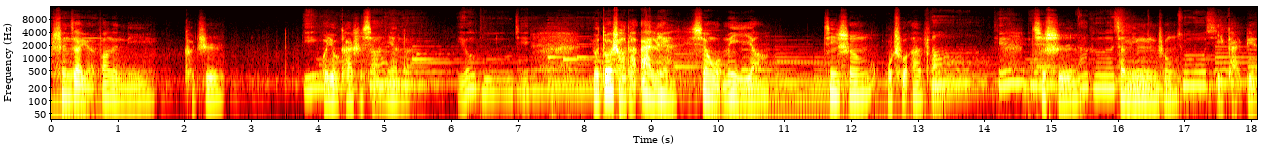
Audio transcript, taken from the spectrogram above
身在远方的你，可知我又开始想念了？有多少的爱恋像我们一样？今生无处安放，其实，在冥冥中已改变。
